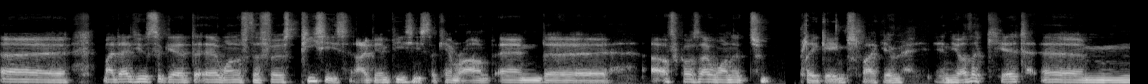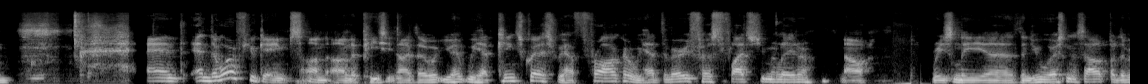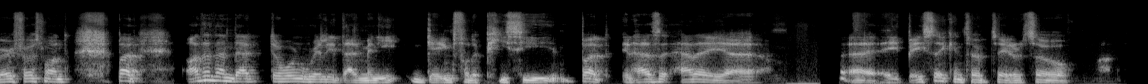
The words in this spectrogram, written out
uh, my dad used to get uh, one of the first pcs ibm pcs that came around and uh, of course i wanted to play games like any other kid. Um, and and there were a few games on on the PC. Now were, we had King's Quest, we have Frogger, we had the very first flight simulator. Now recently uh, the new version is out, but the very first one. But other than that, there weren't really that many games for the PC. But it has had a uh, a basic interpreter, so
